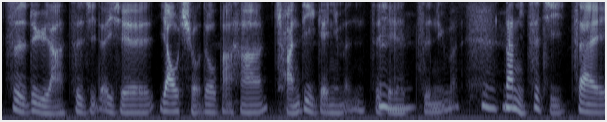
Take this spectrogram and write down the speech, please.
自律啊，自己的一些要求，都把它传递给你们这些子女们。嗯那你自己在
